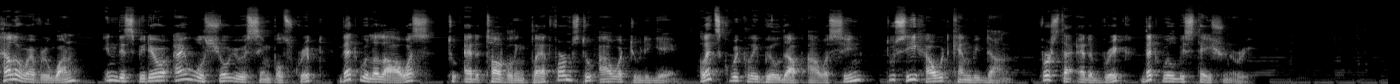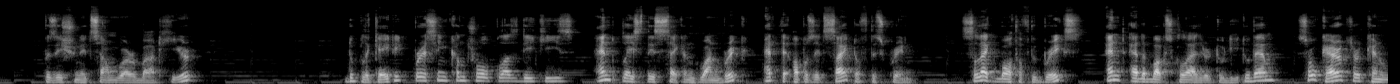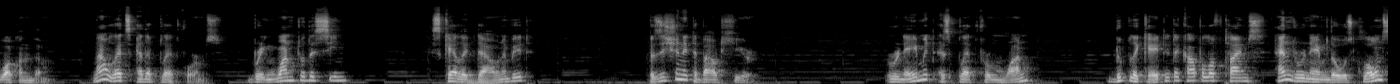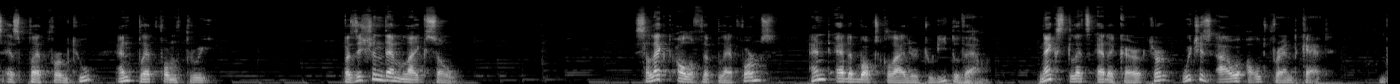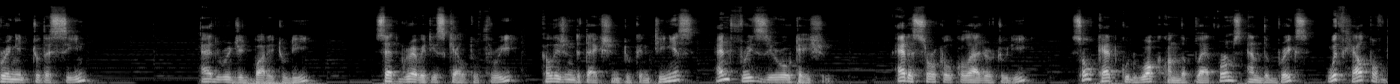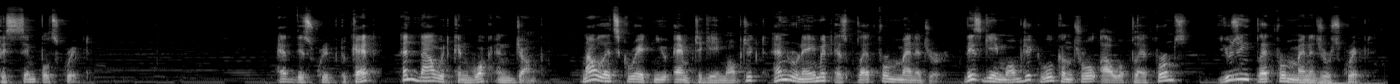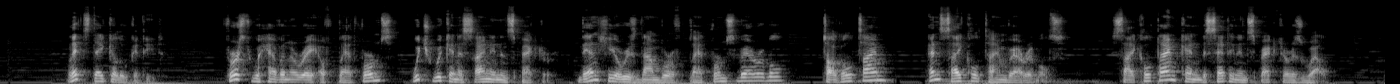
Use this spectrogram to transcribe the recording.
Hello everyone! In this video I will show you a simple script that will allow us to add toggling platforms to our 2D game. Let's quickly build up our scene to see how it can be done. First I add a brick that will be stationary. Position it somewhere about here. Duplicate it pressing Ctrl plus D keys and place this second one brick at the opposite side of the screen. Select both of the bricks and add a box collider 2D to them, so character can walk on them. Now let's add a platforms. Bring one to the scene, scale it down a bit, position it about here. Rename it as platform 1, duplicate it a couple of times and rename those clones as platform 2 and platform 3. Position them like so. Select all of the platforms and add a box collider 2D to them. Next let's add a character, which is our old friend cat. Bring it to the scene, add rigid body 2D, set gravity scale to 3, collision detection to continuous, and freeze the rotation. Add a circle collider 2D, so cat could walk on the platforms and the bricks with help of this simple script. Add this script to cat, and now it can walk and jump. Now let's create new empty game object and rename it as Platform Manager. This game object will control our platforms using Platform Manager script. Let's take a look at it. First we have an array of platforms, which we can assign in inspector. Then here is number of platforms variable, toggle time, and cycle time variables. Cycle time can be set in inspector as well.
